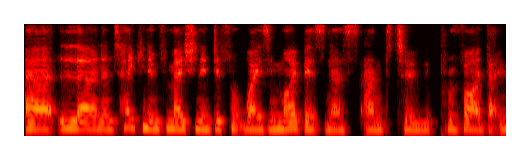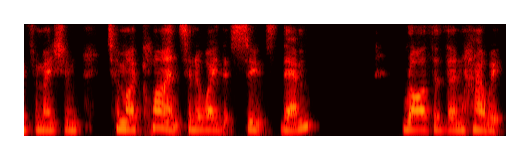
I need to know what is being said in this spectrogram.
uh, learn and take in information in different ways in my business and to provide that information to my clients in a way that suits them rather than how it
